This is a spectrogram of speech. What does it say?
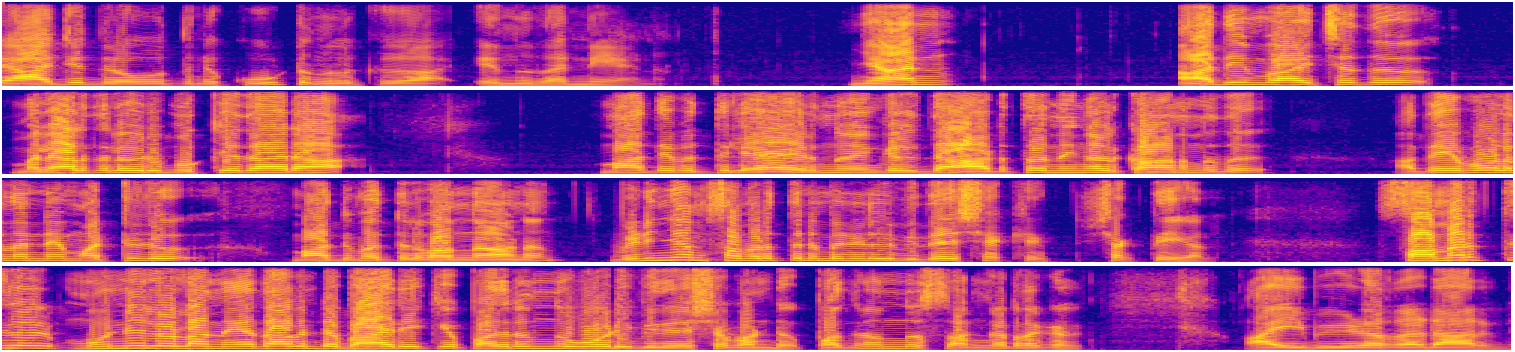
രാജ്യദ്രോഹത്തിന് കൂട്ടു നിൽക്കുക എന്ന് തന്നെയാണ്. ഞാൻ ആദ്യം വായിച്ചത് മലയാളത്തിലെ ഒരു മുഖ്യധാര മാധ്യമത്തിലെ ആയിരുന്നുവെങ്കിൽ ഇതാ അടുത്ത നിങ്ങൾ കാണുന്നത് അതേപോലെ തന്നെ മറ്റൊരു മാധ്യമത്തിൽ വന്നതാണ്. വിഴിഞ്ഞം സമരത്തിന് മുന്നിൽ വിദേശ ശക്തികൾ. സമരത്തിൽ മുന്നിലുള്ള നേതാവിന്റെ ഭാര്യയ്ക്ക് പതിനൊന്ന് കോടി വിദേശ ഫണ്ട് പതിനൊന്ന് സംഘടനകൾ ഐ ബിയുടെ റഡാറിൽ.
